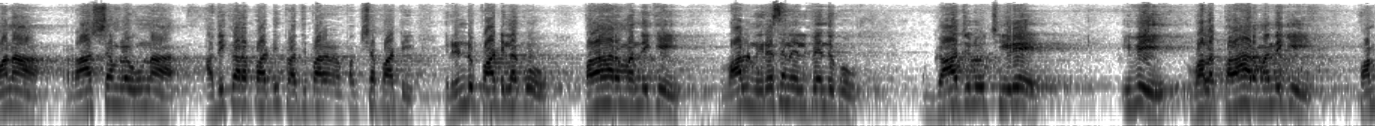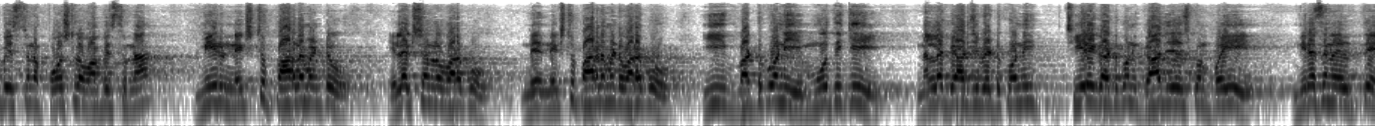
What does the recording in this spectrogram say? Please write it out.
మన రాష్ట్రంలో ఉన్న అధికార పార్టీ ప్రతిపక్ష పార్టీ రెండు పార్టీలకు పదహారు మందికి వాళ్ళు నిరసన తెలిపేందుకు గాజులు చీరే ఇవి వాళ్ళ పదహారు మందికి పంపిస్తున్న పోస్టులో పంపిస్తున్నా. మీరు నెక్స్ట్ పార్లమెంటు ఎలక్షన్ల వరకు నెక్స్ట్ పార్లమెంట్ వరకు ఈ పట్టుకొని మూతికి నల్ల బ్యాడ్జి పెట్టుకొని చీర కట్టుకొని గాజు చేసుకొని పోయి నిరసన తెలిపితే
